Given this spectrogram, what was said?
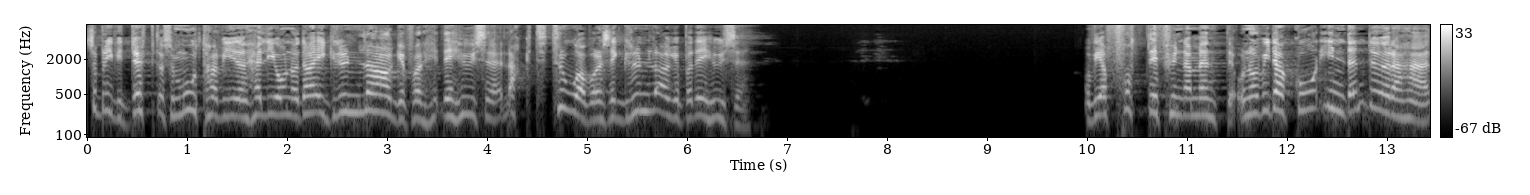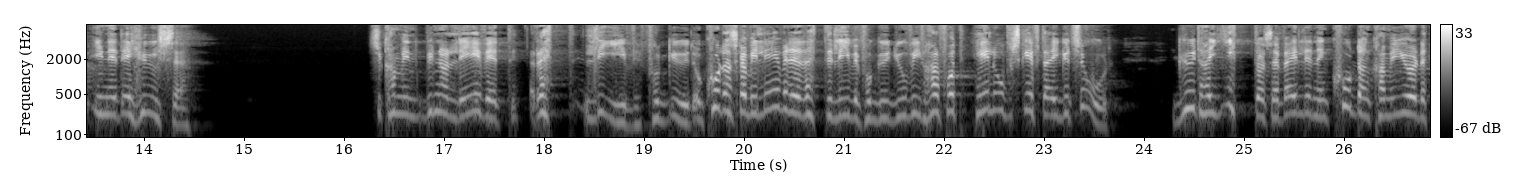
Så blir vi døpt, og så mottar vi Den hellige ånd, og da er grunnlaget for det huset lagt. Troa vår er grunnlaget på det huset. Og vi har fått det fundamentet. Og når vi da går inn den døra her, inn i det huset, så kan vi begynne å leve et rett liv for Gud. Og hvordan skal vi leve det rette livet for Gud? Jo, vi har fått hele oppskrifta i Guds ord. Gud har gitt oss en veiledning. Hvordan kan vi gjøre det?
